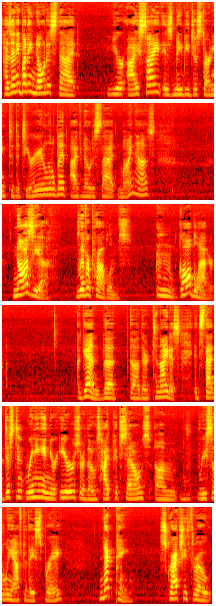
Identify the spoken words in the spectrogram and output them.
Has anybody noticed that your eyesight is maybe just starting to deteriorate a little bit. I've noticed that mine has. Nausea, liver problems, gallbladder. Again, the uh, their tinnitus. It's that distant ringing in your ears or those high pitched sounds um, recently after they spray. Neck pain, scratchy throat,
